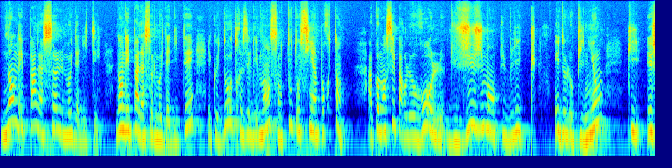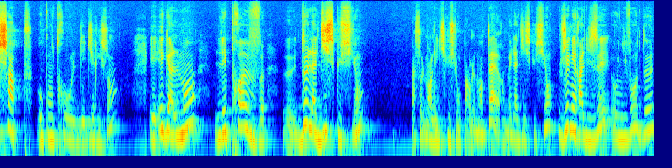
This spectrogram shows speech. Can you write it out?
n'en est pas la seule modalité n'en est pas la seule modalité et que d'autres éléments sont tout aussi importants, à commencer par le rôle du jugement public et de l'opinion qui échappe au contrôle des dirigeants, et également l'épreuve euh, de la discussion, pas seulement les discussions parlementaires, mais la discussion généralisée au niveau de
